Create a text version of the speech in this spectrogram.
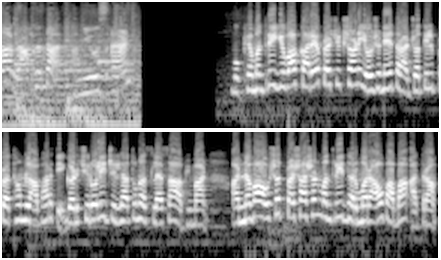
राखणदार न्यूज अँड मुख्यमंत्री युवा कार्य प्रशिक्षण योजनेत राज्यातील प्रथम लाभार्थी गडचिरोली जिल्ह्यातून असल्याचा अभिमान. अन्न व औषध प्रशासन मंत्री धर्मराव बाबा आत्राम.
